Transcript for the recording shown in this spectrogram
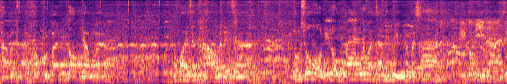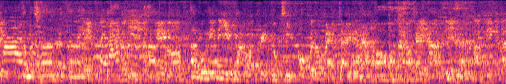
ครับอาจารย์ขอบคุณมากที่ตอกย้ำนะน้องปอยจะขาวไปไหนจ๊ะ ตรงช่วงอกนี่ลงแป้งหรือเปล่าอาจารย์หรือผิวธรรมชาติ อันนี้ก็มีนะสิธรรมชาตินะครับนี่ก็มีครับนี่ถ้าพรุ่งนี้ได้ยินข่าวว่ากรีดถูกฉีกอกไม่ต้องแปลกใจเลยนะอ๋อใช่ครับนี่ฝั่งนี้ก็ได้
